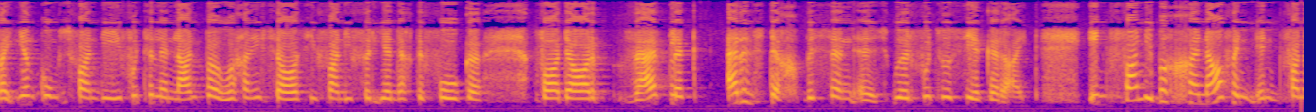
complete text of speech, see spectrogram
byeenkoms van die Voedsel- en Landbouorganisasie van die Verenigde Volke waar daar werklik ernstig besin is oor voedselsekerheid. En van die begin af en, en van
